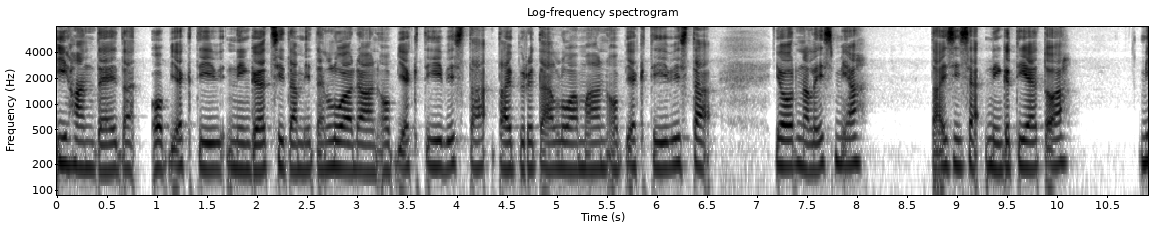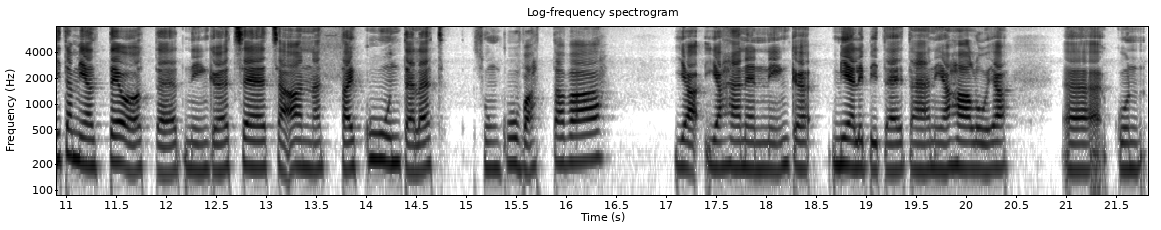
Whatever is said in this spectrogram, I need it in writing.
ihanteita, objektiiv- niin kuin, että sitä, miten luodaan objektiivista tai pyritään luomaan objektiivista journalismia – tai sisä, niin tietoa. Mitä mieltä te olette, että, niin kuin, että se, että sä annat tai kuuntelet sun kuvattavaa ja, ja hänen niin kuin, mielipiteitään ja haluja, ää, kun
